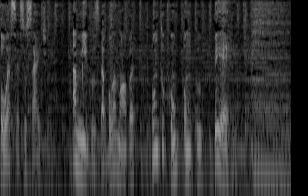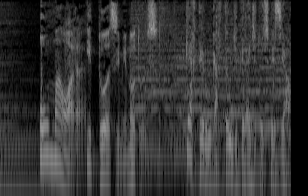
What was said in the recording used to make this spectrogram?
ou acesse o site amigosdaboanova.com.br. Uma hora e 12 minutos. Quer ter um cartão de crédito especial?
